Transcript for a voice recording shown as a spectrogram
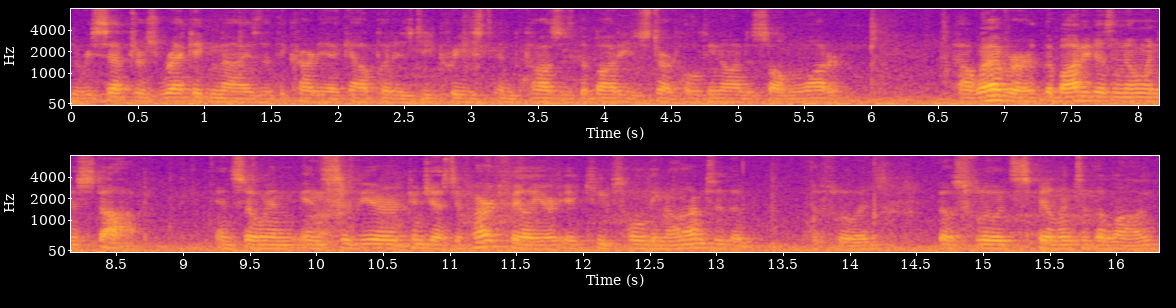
the receptors recognize that the cardiac output is decreased and causes the body to start holding on to salt and water. However, the body doesn't know when to stop. And so in, in severe congestive heart failure, it keeps holding on to the, the fluids. Those fluids spill into the lung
